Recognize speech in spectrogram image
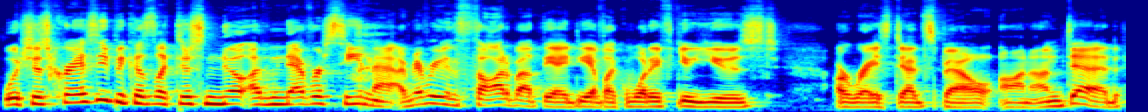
Which is crazy because like there's no I've never seen that. I've never even thought about the idea of like what if you used a raise dead spell on undead.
